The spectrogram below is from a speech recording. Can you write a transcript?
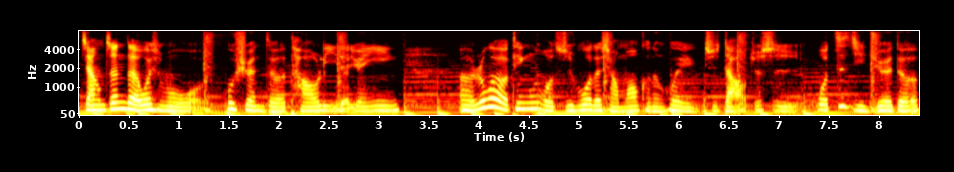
讲真的，为什么我不选择逃离的原因？呃，如果有听我直播的小猫可能会知道，就是我自己觉得，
